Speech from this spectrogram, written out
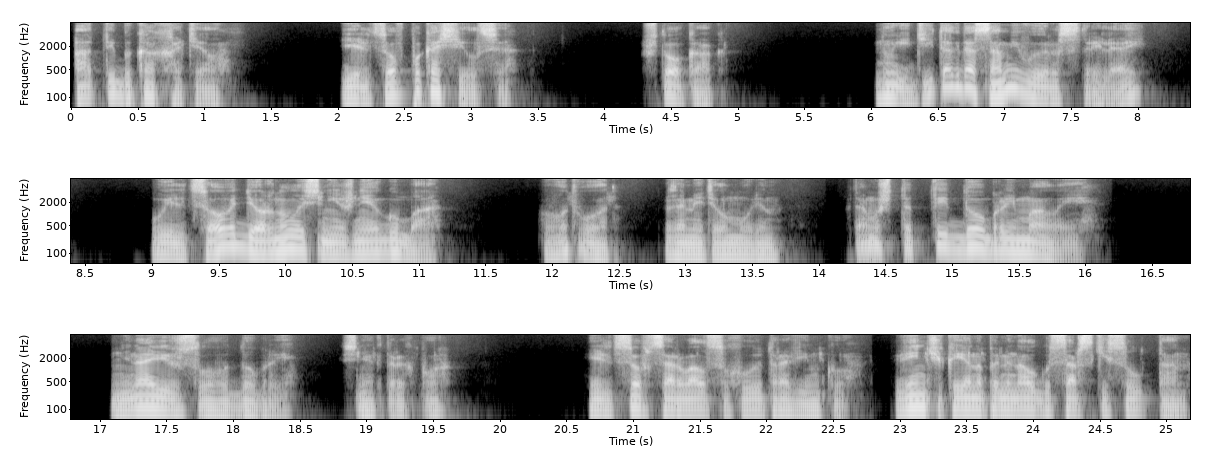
«А ты бы как хотел?» Ельцов покосился. «Что как?» «Ну иди тогда сам его и расстреляй». У Ильцова дернулась нижняя губа. «Вот-вот», — заметил Мурин, — «потому что ты добрый малый». Ненавижу слово «добрый» с некоторых пор. Ильцов сорвал сухую травинку. Венчик ее напоминал гусарский султан.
